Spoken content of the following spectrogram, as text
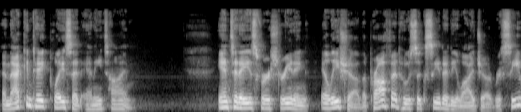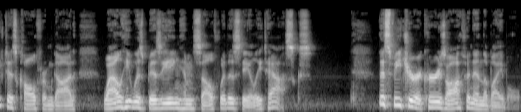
And that can take place at any time. In today's first reading, Elisha, the prophet who succeeded Elijah, received his call from God while he was busying himself with his daily tasks. This feature occurs often in the Bible,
